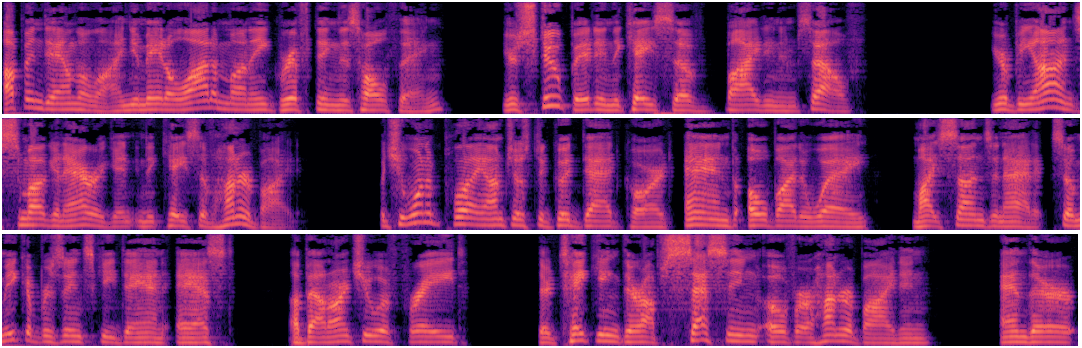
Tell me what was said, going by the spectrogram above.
up and down the line. You made a lot of money grifting this whole thing. You're stupid in the case of Biden himself. you're beyond smug and arrogant in the case of Hunter Biden. But you want to play I'm just a good dad card. And, oh, by the way, my son's an addict. So Mika Brzezinski, Dan, asked about aren't you afraid they're taking, they're obsessing over Hunter Biden and they're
